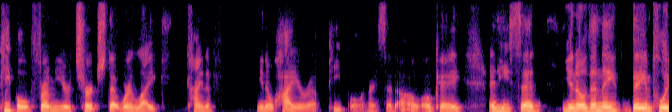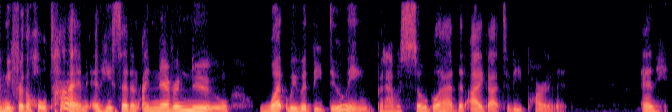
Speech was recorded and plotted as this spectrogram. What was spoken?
people from your church that were like kind of, you know, higher up people. And I said, Oh, okay. And he said, you know, then they they employed me for the whole time. And he said, and I never knew what we would be doing, but I was so glad that I got to be part of it. And he,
